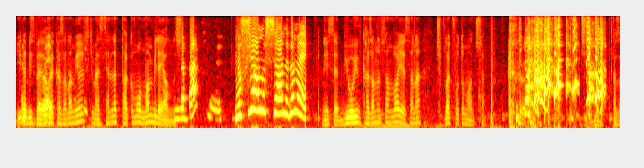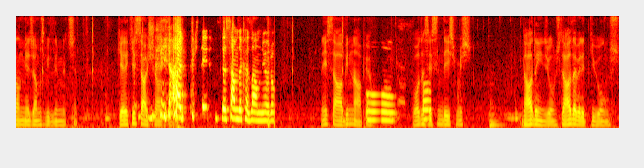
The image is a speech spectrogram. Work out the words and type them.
iyi de biz beraber Evet. kazanamıyoruz ki ben seninle takım olmam bile yanlış. Neden ki? Nasıl yanlış ya ne demek? Neyse bir oyun kazanırsam var ya sana çıplak fotomu atacağım. Kazanmayacağımız bildiğim için. Gerekirse aşağı. Artık şey istesem de kazanmıyorum. Neyse abin ne yapıyor? Oo. Bu arada sesin değişmiş. Daha da ince olmuş. Daha da velet gibi olmuş.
